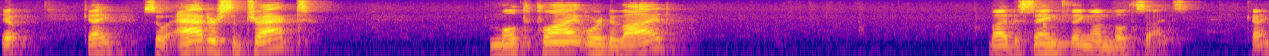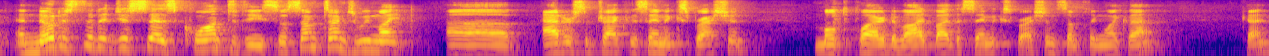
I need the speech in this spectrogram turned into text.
Yep. Okay, so add or subtract, multiply or divide by the same thing on both sides. Okay? And notice that it just says quantity. So sometimes we might uh, add or subtract the same expression, multiply or divide by the same expression, something like that. Okay?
